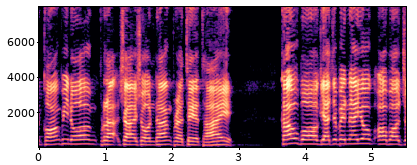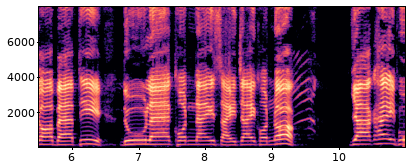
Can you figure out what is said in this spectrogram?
ชน์ของพี่น้องประชาชนทั้งประเทศไทย เขาบอกอยากจะเป็นนายกอบจแบบที่ดูแลคนในใส่ใจคนนอก อยากให้ภู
